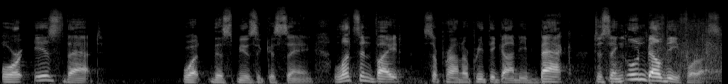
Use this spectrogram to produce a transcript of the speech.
Or is that what this music is saying? Let's invite soprano Priti Gandhi back to sing Un Bel Dì for us.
